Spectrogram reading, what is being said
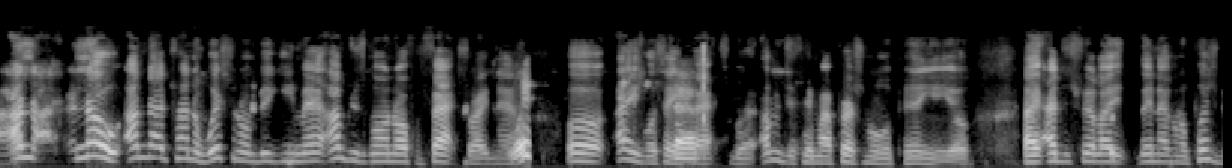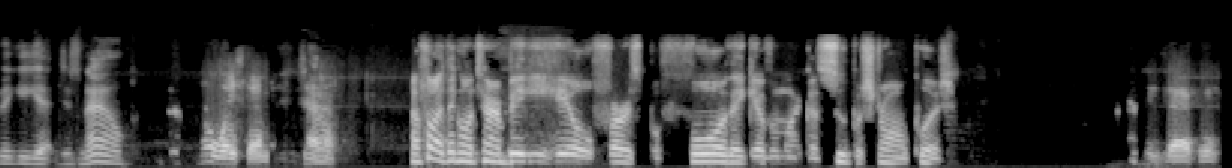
I'm not, no, I'm not trying to wish it on Big E, man. I'm just going off of facts right now. What? Well, I ain't gonna say Yeah. facts, but I'm gonna just say my personal opinion, yo. Like, I just feel like they're not gonna push Big E yet, just now. Don't waste that much time. I feel like they're going to turn Big E heel first before they give him like a super strong push. Exactly.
